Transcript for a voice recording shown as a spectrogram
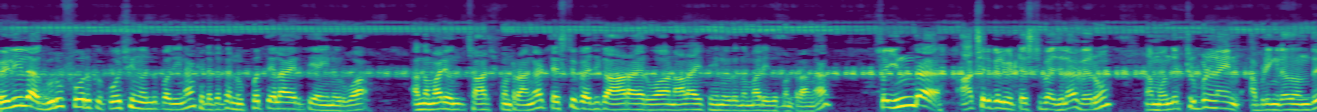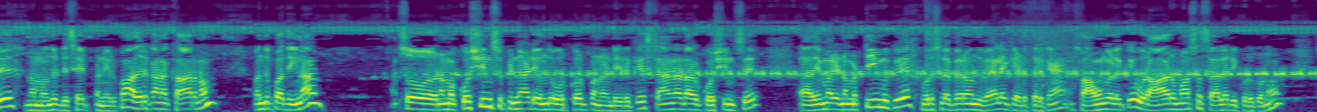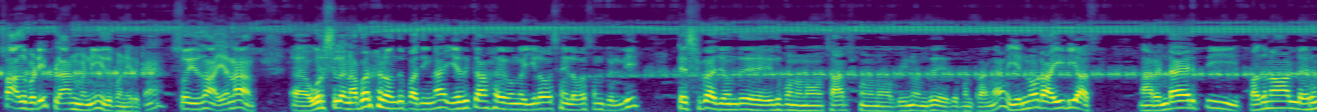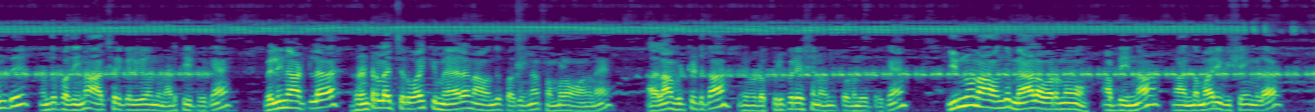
வெளியில் குரூப் ஃபோருக்கு கோச்சிங் வந்து பார்த்திங்கன்னா கிட்டத்தட்ட முப்பத்தேழாயிரத்தி ஐநூறுரூவா அந்த மாதிரி வந்து சார்ஜ் பண்ணுறாங்க டெஸ்ட் பேஜுக்கு ஆறாயிரரூவா நாலாயிரத்தி ஐநூறு இந்த மாதிரி இது பண்ணுறாங்க ஸோ இந்த ஆச்சரியக்கல்வி டெஸ்ட் பேஜில் வெறும் நம்ம வந்து ட்ரிபிள் நைன் அப்படிங்கிறத வந்து நம்ம வந்து டிசைட் பண்ணியிருக்கோம். அதற்கான காரணம் வந்து பார்த்தீங்கன்னா ஸோ நம்ம கொஷின்ஸ் பின்னாடி வந்து ஒர்க் அவுட் பண்ண வேண்டியிருக்கு. ஸ்டாண்டர்டாக கொஷின்ஸு அதே மாதிரி நம்ம டீமுக்கு ஒரு சில பேரை வந்து வேலைக்கு எடுத்திருக்கேன். ஸோ அவங்களுக்கு ஒரு ஆறு மாதம் சேலரி கொடுக்கணும். ஸோ அதுபடி பிளான் பண்ணி இது பண்ணியிருக்கேன். ஸோ இதுதான். ஏன்னா ஒரு சில நபர்கள் வந்து பார்த்தீங்கன்னா எதுக்காக இவங்க இலவசம் இலவசம்னு சொல்லி டெஸ்ட் பேட்ச் வந்து இது பண்ணணும் சார்ஜ் பண்ணணும் அப்படின்னு வந்து இது பண்ணுறாங்க என்னோட ஐடியாஸ் நான் ரெண்டாயிரத்தி பதினாலிருந்து வந்து பார்த்தீங்கன்னா ஆச்சரிய கல்வியை வந்து நடத்திட்டு இருக்கேன். வெளிநாட்டில் ரெண்டரை லட்ச ரூபாய்க்கு மேலே நான் வந்து பார்த்திங்கன்னா சம்பளம் வாங்கினேன். அதெல்லாம் விட்டுட்டு தான் என்னோட ப்ரிப்பரேஷனை வந்து தொடர்ந்துட்டுருக்கேன் இன்னும் நான் வந்து மேலே வரணும் அப்படின்னா நான் இந்த மாதிரி விஷயங்களை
